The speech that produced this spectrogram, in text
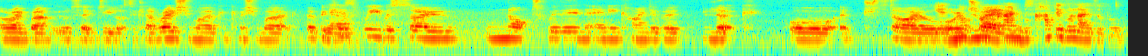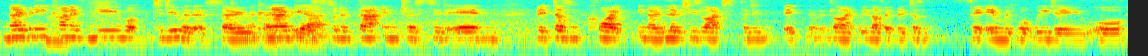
our own brand, but we also do lots of collaboration work and commission work. But because we were so not within any kind of a look or a style Yeah, or no, a trend, no kind of categorizable. nobody Mm. kind of knew what to do with us. So Okay, nobody yeah. was sort of that interested in. But it doesn't quite, you know, Liberty's liked that didn't. It, it was like we love it, but it doesn't fit in with what we do, or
